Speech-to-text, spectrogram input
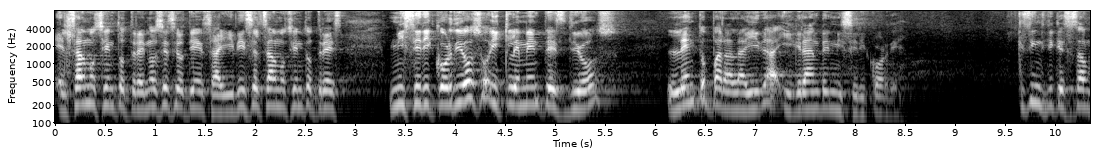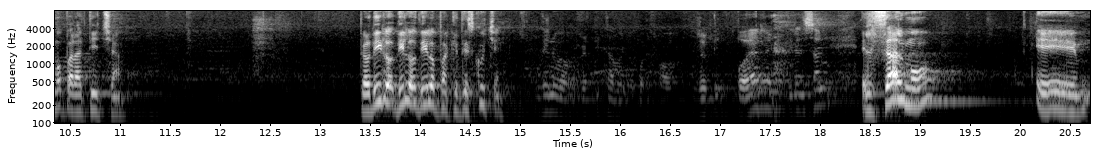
el Salmo 103, no sé si lo tienes ahí, dice el Salmo 103, misericordioso y clemente es Dios, lento para la ida y grande en misericordia. ¿Qué significa ese salmo para ti, Cham? Pero dilo, dilo, dilo para que te escuchen. De nuevo, repítamelo, por favor. ¿Podés repetir el salmo? El salmo eh,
